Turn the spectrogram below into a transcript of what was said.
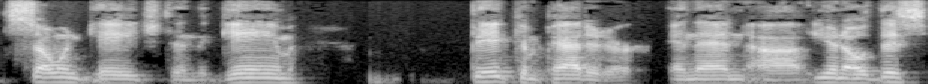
so engaged in the game, big competitor. And then, uh, you know, this,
